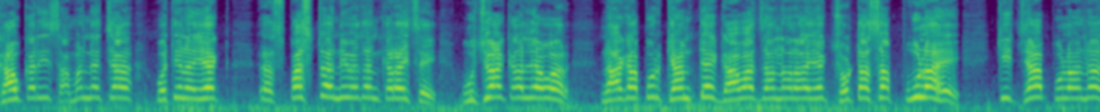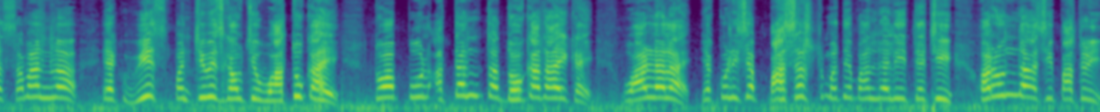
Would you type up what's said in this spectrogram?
गावकरी सामान्याच्या वतीनं एक स्पष्ट निवेदन करायचं आहे उजव्या काल्यावर नागापूर कॅम्प ते गावात जाणारा एक छोटासा पूल आहे की ज्या पुलानं सामान्य एक वीस पंचवीस गावची वाहतूक आहे. तो पूल अत्यंत धोकादायक आहे. वाढलेला आहे. एकोणीसशे पासष्टमध्ये बांधलेली त्याची अरुंद अशी पातळी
